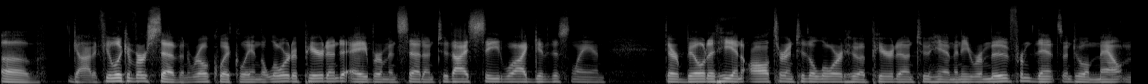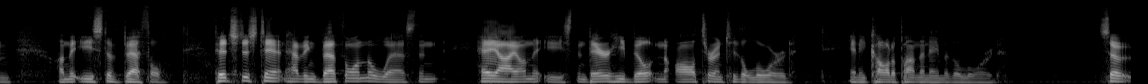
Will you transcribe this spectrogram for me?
of God. If you look at verse 7 real quickly, and the Lord appeared unto Abram and said, Unto thy seed will I give this land. There builded he an altar unto the Lord who appeared unto him, and he removed from thence unto a mountain on the east of Bethel, pitched his tent, having Bethel on the west and Hai on the east, and there he built an altar unto the Lord, and he called upon the name of the Lord. So,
